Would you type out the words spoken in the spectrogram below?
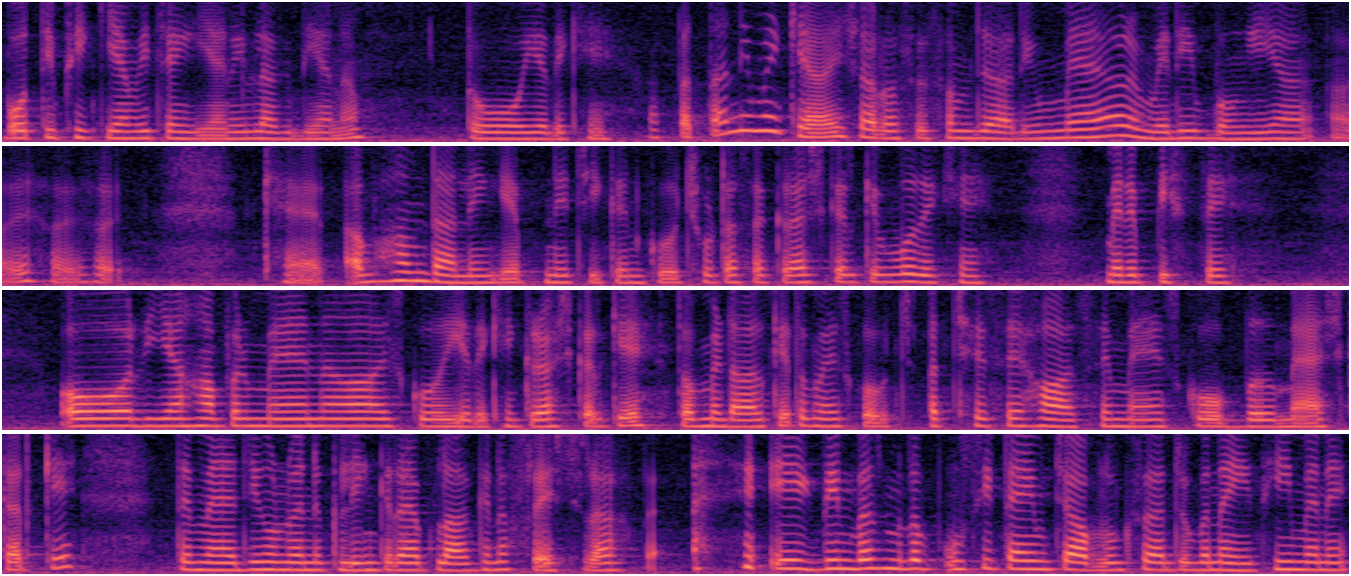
बहुत ही फीकियाँ भी चंगियाँ नहीं लग दिया ना। तो ये देखें अब पता नहीं मैं क्या इशारों से समझा रही हूँ। मैं और मेरी बोंगियाँ हाय हाय हाय। खैर, अब हम डालेंगे अपने चिकन को छोटा सा क्रश करके, वो देखें, मेरे पिस्ते। और यहाँ पर मैं ना इसको, ये देखें, क्रश करके तो मैं डाल के तो मैं इसको अच्छे से हाथ से मैं इसको मैश करके तो मैं जी हूँ, मैंने क्लिंग रैप ला के ना फ्रेश रखता एक दिन बस मतलब उसी टाइम चावलों के साथ जो बनाई थी, मैंने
